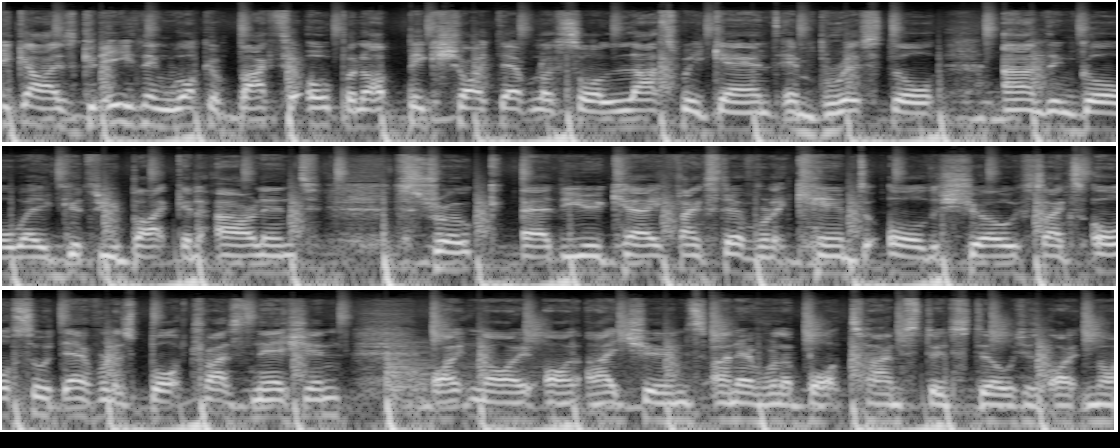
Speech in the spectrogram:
Hey guys, good evening. Welcome back to Open Up. Big shout out to everyone I saw last weekend in Bristol and in Galway. Good to be back in Ireland. Stroke, uh, the UK. Thanks to everyone that came to all the shows. Thanks also to everyone that's bought Trance Nation out now on iTunes and everyone that bought Time Stood Still, which is out now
